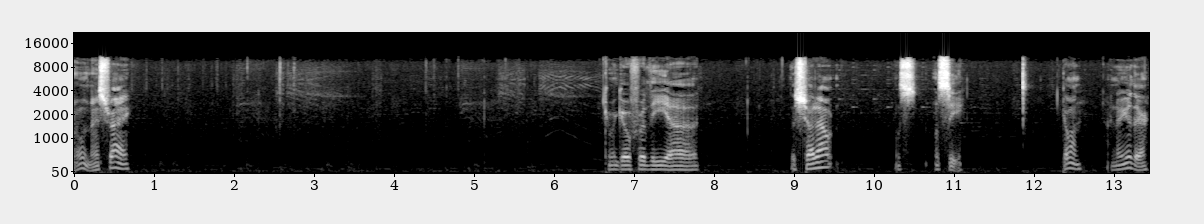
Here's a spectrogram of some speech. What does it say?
Oh, nice try. Can we go for the uh, the shutout? Let's let's see. Come on, I know you're there.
